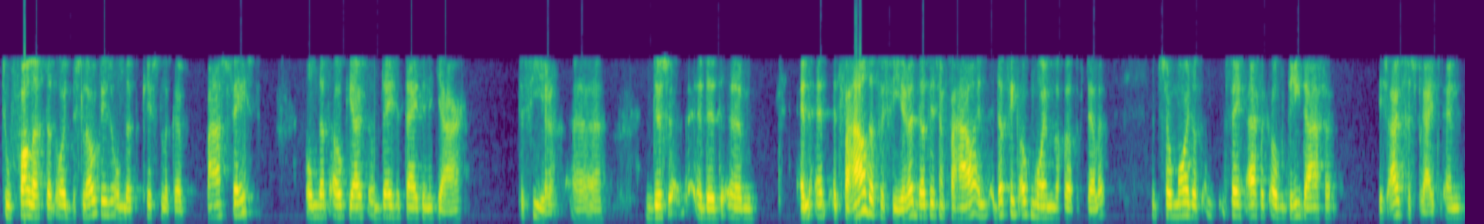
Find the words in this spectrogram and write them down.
toevallig dat ooit besloten is om dat christelijke paasfeest, om dat ook juist op deze tijd in het jaar te vieren. Eh, dus eh, de, de, ehm, en het, het verhaal dat we vieren, dat is een verhaal, en dat vind ik ook mooi om nog wel te vertellen. Het is zo mooi dat een feest eigenlijk over drie dagen is uitgespreid. En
